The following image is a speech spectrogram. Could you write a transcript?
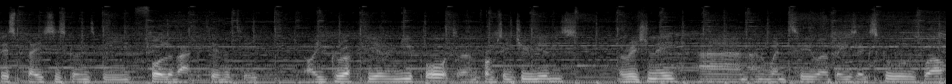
This place is going to be full of activity. I grew up here in Newport, um, from St Julian's originally, and, and went to uh, Bassaleg School as well.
